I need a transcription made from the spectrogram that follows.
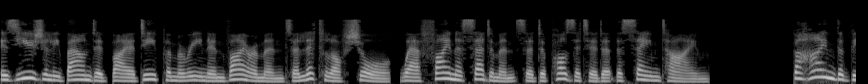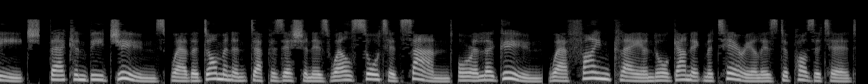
is usually bounded by a deeper marine environment a little offshore, where finer sediments are deposited at the same time. Behind the beach, there can be dunes where the dominant deposition is well-sorted sand or a lagoon where fine clay and organic material is deposited.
